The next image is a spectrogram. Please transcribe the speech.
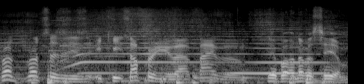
Rod, Rod says he's, he keeps offering you about five of them. Yeah, but I never see him.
